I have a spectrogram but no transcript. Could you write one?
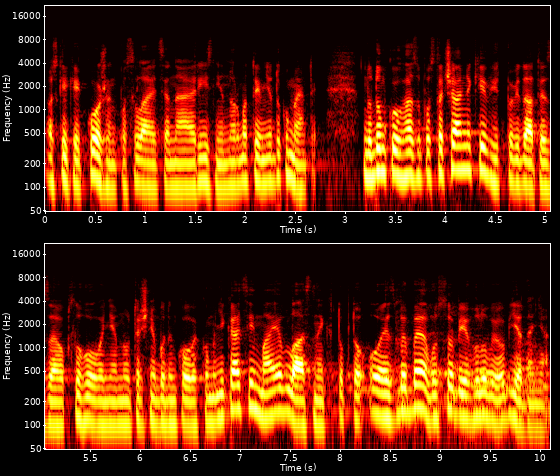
оскільки кожен посилається на різні нормативні документи. На думку газопостачальників, відповідати за обслуговування внутрішньобудинкових комунікацій має власник, тобто ОСББ в особі голови об'єднання.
